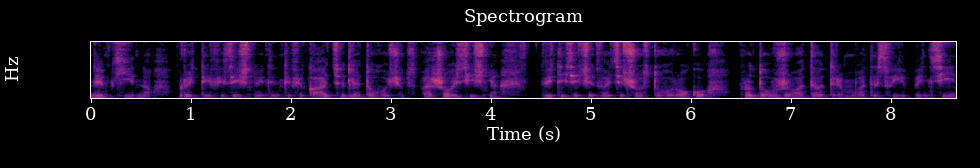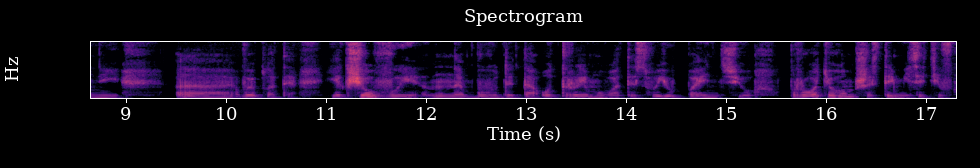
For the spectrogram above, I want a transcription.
необхідно пройти фізичну ідентифікацію для того, щоб з 1 січня 2026 року продовжувати отримувати свої пенсійні е, виплати. Якщо ви не будете отримувати свою пенсію протягом 6 місяців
